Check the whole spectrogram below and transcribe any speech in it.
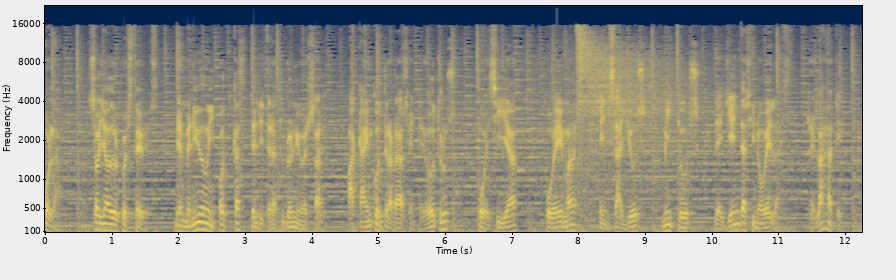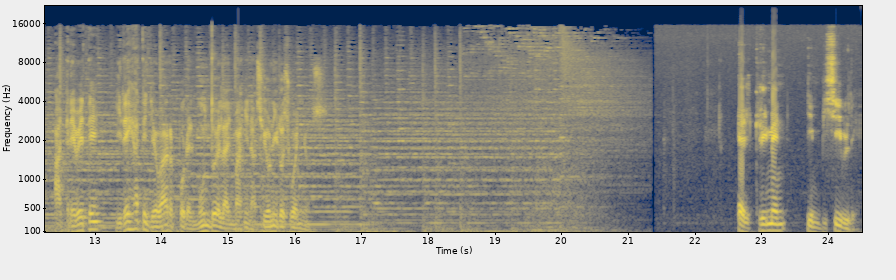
Hola, soy Adolfo Esteves. Bienvenido a mi podcast de Literatura Universal. Acá encontrarás, entre otros, poesía, poemas, ensayos, mitos, leyendas y novelas. Relájate, atrévete y déjate llevar por el mundo de la imaginación y los sueños. El crimen invisible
